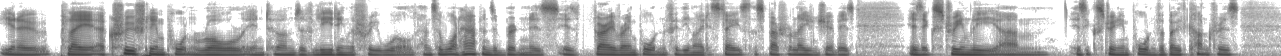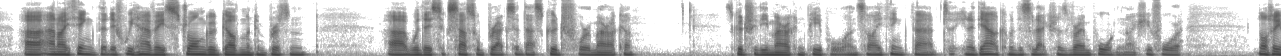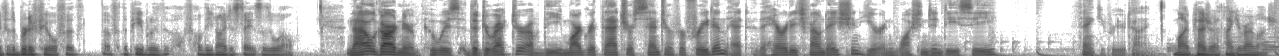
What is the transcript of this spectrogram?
you know play a crucially important role in terms of leading the free world. And so what happens in Britain is is very very important for the United States. The special relationship is is extremely um, is extremely important for both countries. Uh, and I think that if we have a stronger government in Britain uh, with a successful Brexit, that's good for America. It's good for the American people, and so I think that you know the outcome of this election is very important, actually, for not only for the British people, for but for the people of the, of the United States as well. Nile Gardiner, who is the director of the Margaret Thatcher Center for Freedom at the Heritage Foundation here in Washington, D.C., thank you for your time. My pleasure. Thank you very much.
